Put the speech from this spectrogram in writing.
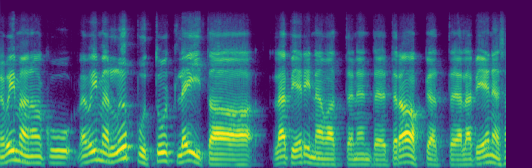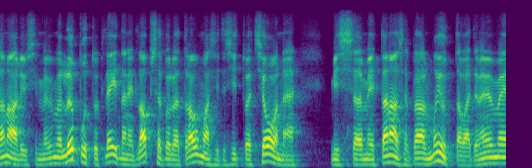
me võime nagu, me võime lõputult leida läbi erinevate nende teraapiate ja läbi eneseanalüüsi, me võime lõputult leida neid lapsepõlvetraumasid ja situatsioone mis meid tänasel päeval mõjutavad ja me võime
